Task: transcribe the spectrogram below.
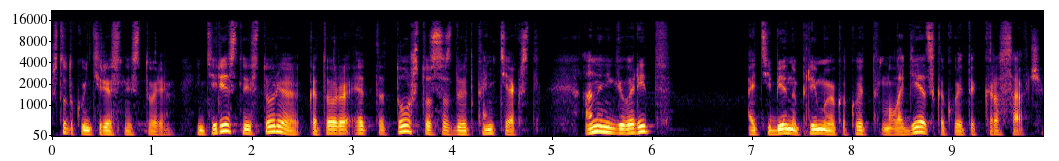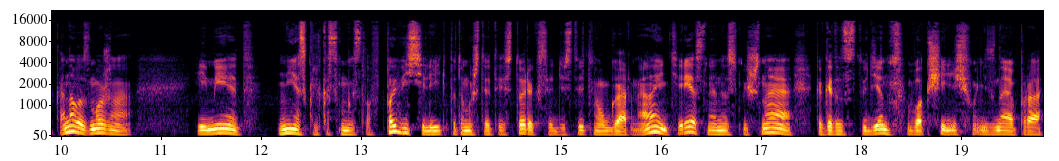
Что такое интересная история? Интересная история, которая это то, что создает контекст. Она не говорит о тебе напрямую какой-то молодец, какой-то красавчик. Она, возможно, имеет несколько смыслов. Повеселить, потому что эта история, кстати, действительно угарная. Она интересная, она смешная, как этот студент, вообще ничего не зная про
